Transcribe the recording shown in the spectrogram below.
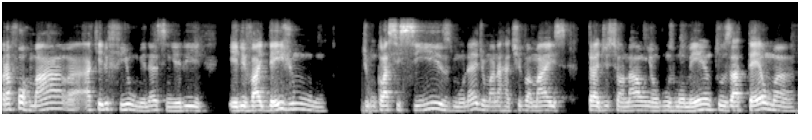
para formar aquele filme, né? Assim, ele, ele vai desde um, de um classicismo, né? De uma narrativa mais tradicional em alguns momentos, até uma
